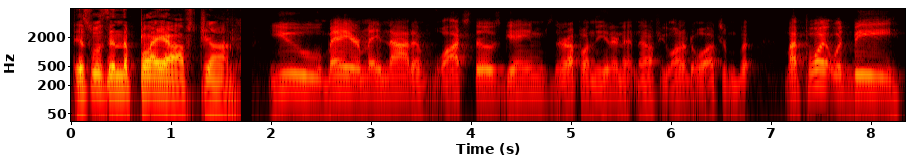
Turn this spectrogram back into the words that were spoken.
this was in the playoffs, John. You may or may not have watched those games. They're up on the internet now if you wanted to watch them. But my point would be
